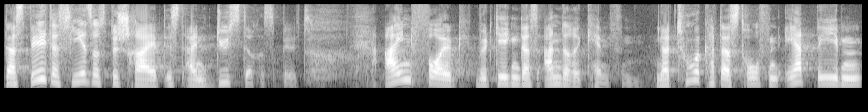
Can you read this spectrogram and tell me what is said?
Das Bild, das Jesus beschreibt, ist ein düsteres Bild. Ein Volk wird gegen das andere kämpfen. Naturkatastrophen, Erdbeben,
